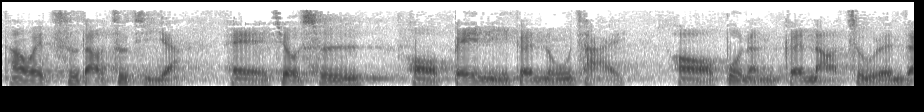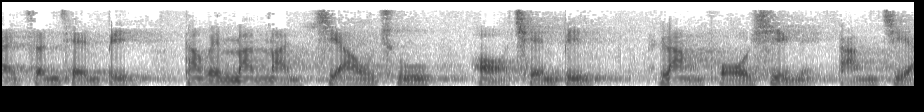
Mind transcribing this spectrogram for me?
他会知道自己呀，哎，就是哦，卑尼跟奴才哦，不能跟啊主人在争钱币，他会慢慢交出哦钱币。让佛性呢当家，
